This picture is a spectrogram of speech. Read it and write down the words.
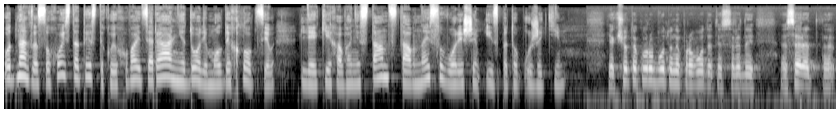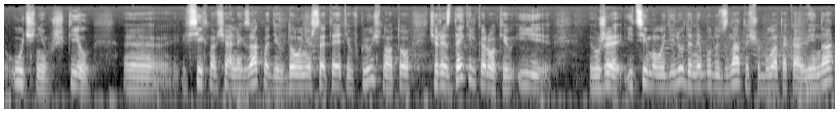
Однак за сухою статистикою ховаються реальні долі молодих хлопців, для яких Афганістан став найсуворішим іспитом у житті. Якщо таку роботу не проводити серед, серед е, учнів, шкіл, е, всіх навчальних закладів до університетів включно, то через декілька років і вже і ці молоді люди не будуть знати, що була така війна,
